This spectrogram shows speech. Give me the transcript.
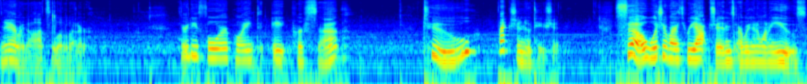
There we go, that's a little better. 34.8% to fraction notation. So, which of our three options are we going to want to use?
